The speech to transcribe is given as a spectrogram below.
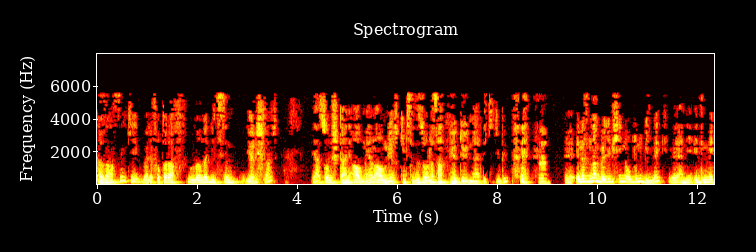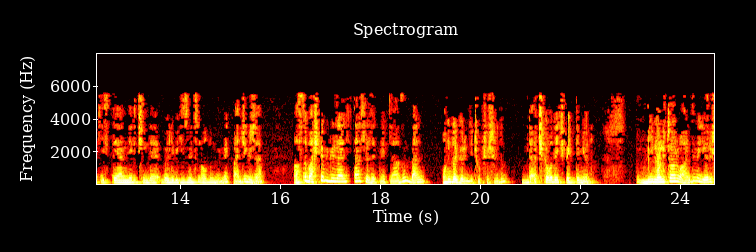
kazansın ki böyle fotoğraflanabilsin yarışlar. Yani sonuçta hani almayan almıyor. Kimse de zorla satmıyor düğünlerdeki gibi. Ee, en azından böyle bir şeyin olduğunu bilmek ve hani edinmek isteyenler için de böyle bir hizmetin olduğunu bilmek bence güzel. Aslında başka bir güzellikten söz etmek lazım. Ben onu da görünce çok şaşırdım. Bir de açık havada hiç beklemiyordum. Bir monitör vardı ve yarış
